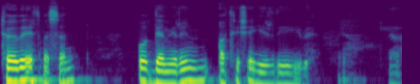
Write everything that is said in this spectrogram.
Tövbe etmesen o demirin ateşe girdiği gibi. Ya.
